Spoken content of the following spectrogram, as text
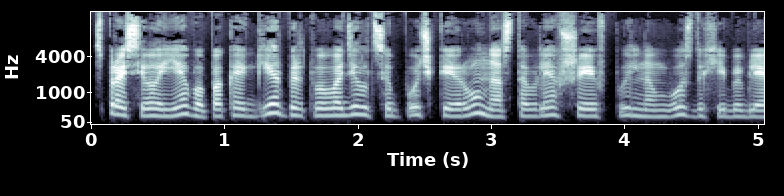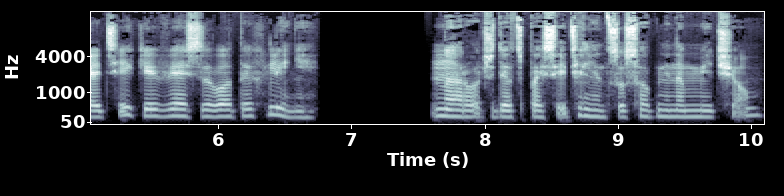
Спросила Ева, пока Герберт выводил цепочкой рун, оставлявшие в пыльном воздухе библиотеки вязь золотых линий. Народ ждет спасительницу с огненным мечом.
